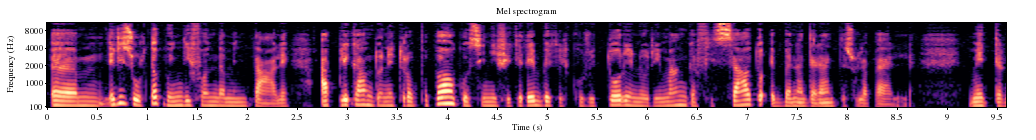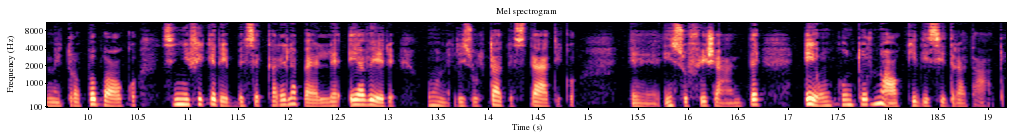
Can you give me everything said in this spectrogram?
ehm, risulta quindi fondamentale. Applicandone troppo poco significherebbe che il correttore non rimanga fissato e ben aderente sulla pelle. Metterne troppo poco significherebbe seccare la pelle e avere un risultato estetico eh, insufficiente e un contorno occhi disidratato.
